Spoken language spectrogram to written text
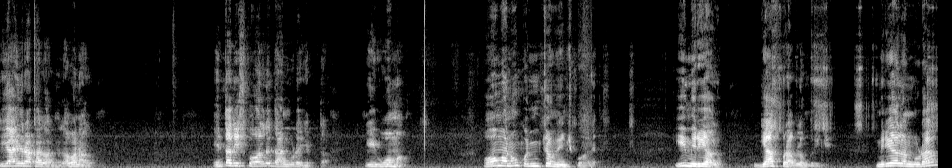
ఈ ఐదు రకాల లవణాలు. ఎంత తీసుకోవాలి దాన్ని కూడా చెప్తా. ఈ ఓమ. ఓమను కొంచెం వేయించుకోవాలి. ఈ మిరియాలు. గ్యాస్ ప్రాబ్లం గురించి. మిరియాలను కూడా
